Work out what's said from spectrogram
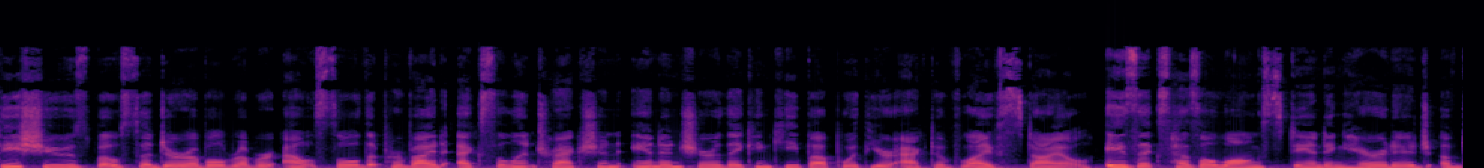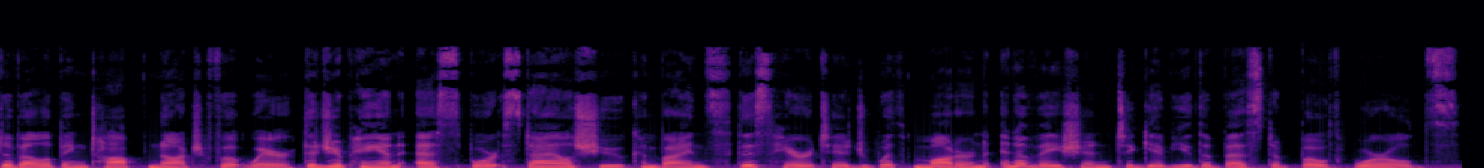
these shoes boast a durable rubber outsole that provide excellent traction and ensure they can keep up with your active lifestyle. ASICS has a long-standing heritage of developing top-notch footwear. The Japan S Sport style shoe combines this heritage with modern innovation to give you the best of both worlds.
